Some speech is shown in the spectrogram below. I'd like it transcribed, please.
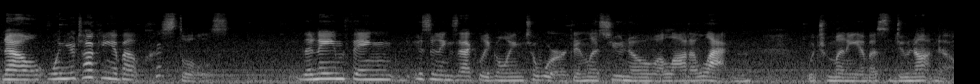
Now, when you're talking about crystals, the name thing isn't exactly going to work unless you know a lot of Latin, which many of us do not know.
